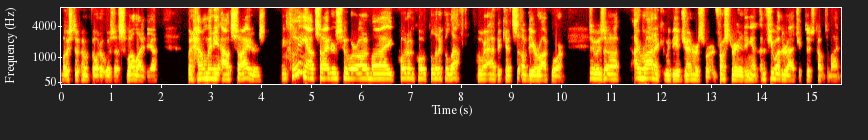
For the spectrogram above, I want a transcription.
most of whom thought it was a swell idea, but how many outsiders including outsiders who were on my quote unquote political left, who were advocates of the Iraq War. It was uh, ironic, would be a generous word, frustrating, and a few other adjectives come to mind.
